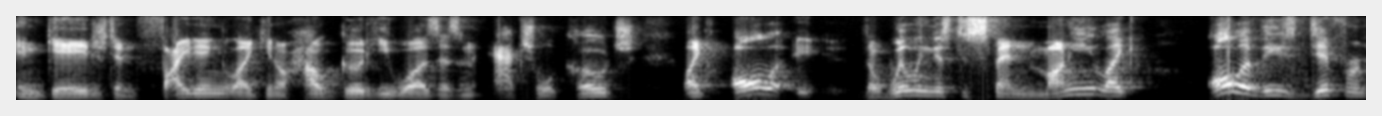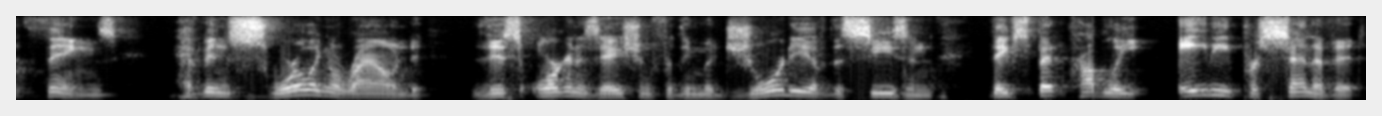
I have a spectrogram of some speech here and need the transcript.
engaged and fighting, like, you know, how good he was as an actual coach, like all the willingness to spend money, like all of these different things have been swirling around this organization for the majority of the season. They've spent probably 80% of it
